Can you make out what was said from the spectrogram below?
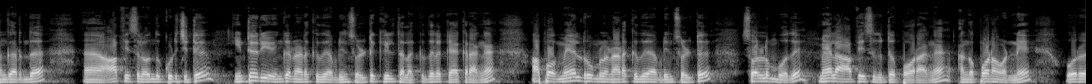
அங்கே இருந்த ஆஃபீஸில் வந்து குடிச்சிட்டு இன்டர்வியூ எங்கே நடக்குது அப்படின்னு சொல்லிட்டு கீழ்த்தலக்குதில் கேட்குறாங்க அப்போ மேல் ரூமில் நடக்குது அப்படின்னு சொல்லிட்டு சொல்லும்போது மேலே ஆஃபீஸுக்கிட்ட போகிறாங்க அங்கே போன உடனே ஒரு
